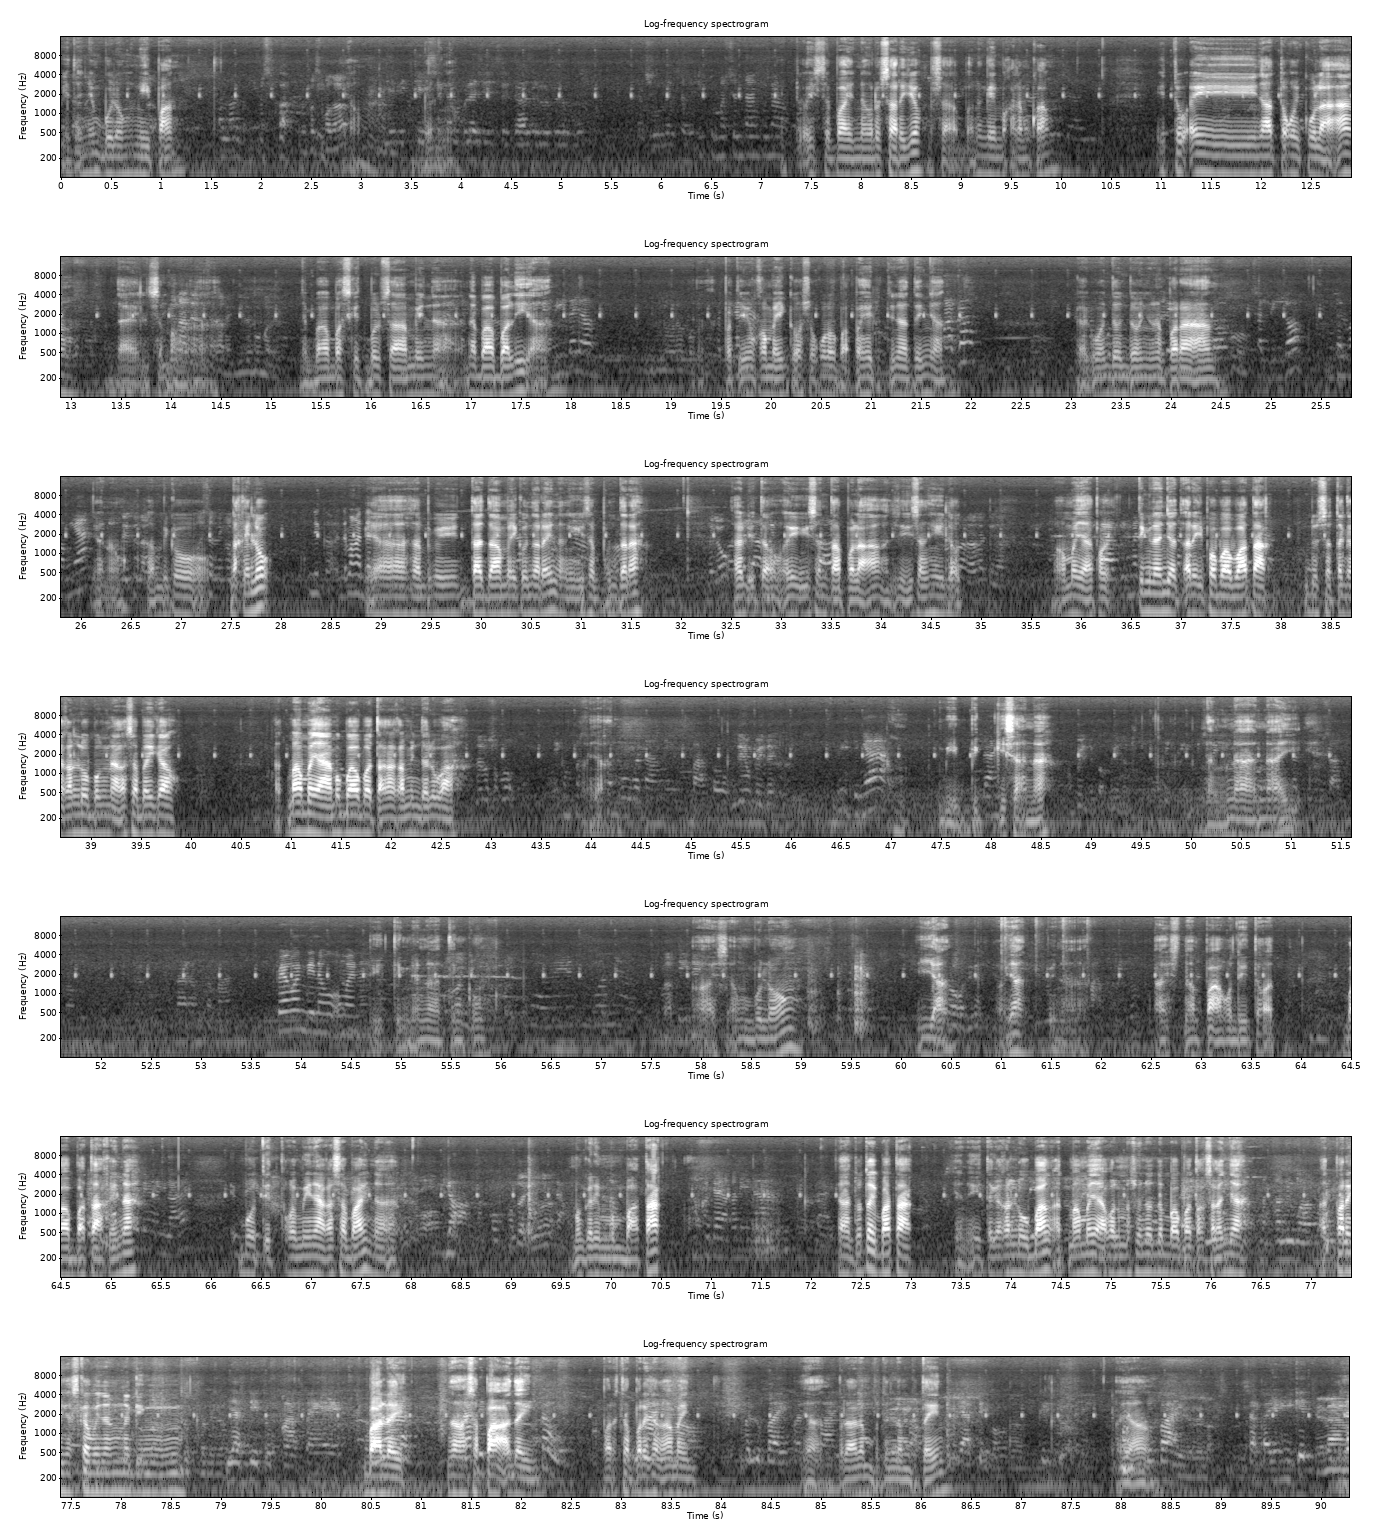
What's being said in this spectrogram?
Kita niyo yung bulong nipan. Ayan. Galing niya. Ito ay sa bayan ng Rosario sa Barangay Makalamkam. Ito ay natukoy kulaang dahil sa mga nagbabasketball sa amin na nababalian. Pati yung kamay ko, so kung papahilutin natin yan. Gagawan doon doon yun ng paraan. Yan o. Sabi ko, nakilo. Kaya sabi ko, dadamay ko na rin ang isang punta na. Dahil ito ay isang tapala at isang hilot. Mamaya, pag tingnan nyo at ari ipababatak doon sa taga-kanlubang nakasabay ka. At mamaya, magbabatak ka kami dalawa. Ayan. Bibigki sana ng nanay. Pero hindi na umano. Titingnan natin kung ayos ang bulong. Yan. O yan. Pina ayos na pa ako dito at babatakin na. Butit ko may nakasabay na magaling mong batak. Yan, tutoy, batak. Yan, eh, taga lubang at mamaya ako naman sunod ng babatak sa kanya. At parehas kami ng naging balay na sa paa din. Pares na pares ang amin. Yan, palalambutin lambutin. Ayan.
